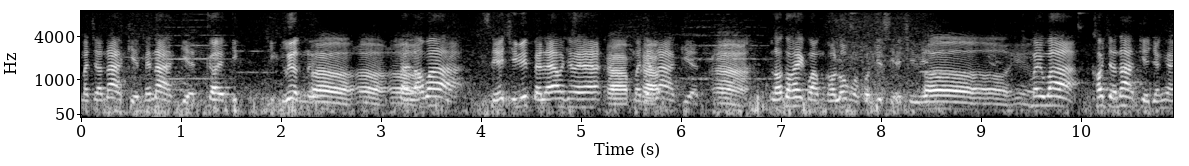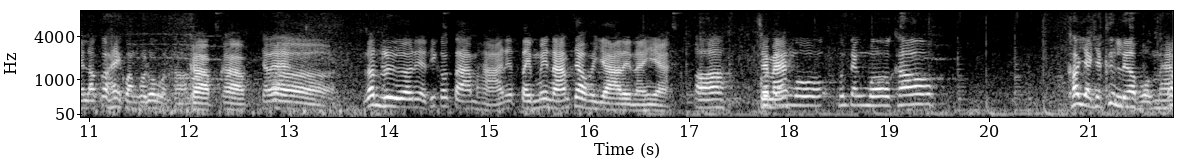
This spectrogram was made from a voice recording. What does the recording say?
มันจะน่าเกลียดไม่น่าเกลียดก็อีกอีกเรื่องหนึ่งเออเออเออแต่เราว่าเสียชีวิตไปแล้วใช่ไหมฮะครับมันครัจะบน่าเกลียด อ่าเราต้องให้ความเคารพกับคนที่เสียชีวิต เออเออเฮียไม่ว่าเขาจะน่าเกลียดยังไง เราก็ให้ความเคารพกับเขา ครับครับใช่ไหม เออแล้วเรือเนี่ยที่เขาตามหาเนี่ยเต็มแม่น้ำเจ้าพระยาเลยนะเฮีย อ๋อใช่ไหม คุณแตงโมคุณแตงโมเขาเขาอยากจะขึ้นเรือผมฮะ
